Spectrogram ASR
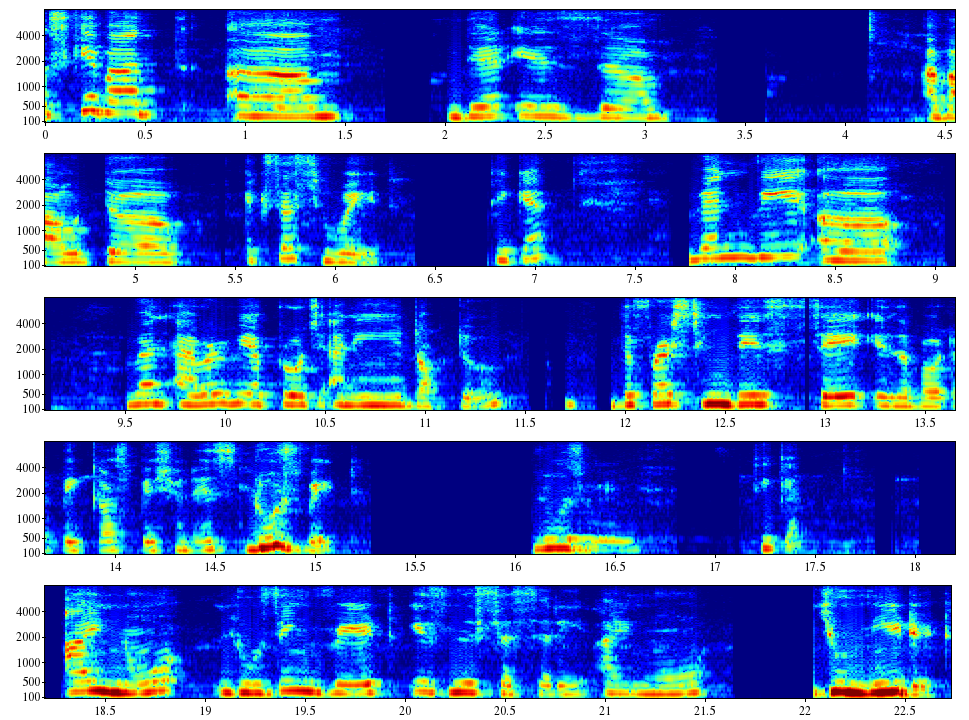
उसके बाद there is about excess weight ठीक है? When we uh, whenever we approach any doctor the first thing they say is about a PCOS patient is lose weight lose weight Mhm. ठीक है I know losing weight is necessary. I know you need it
